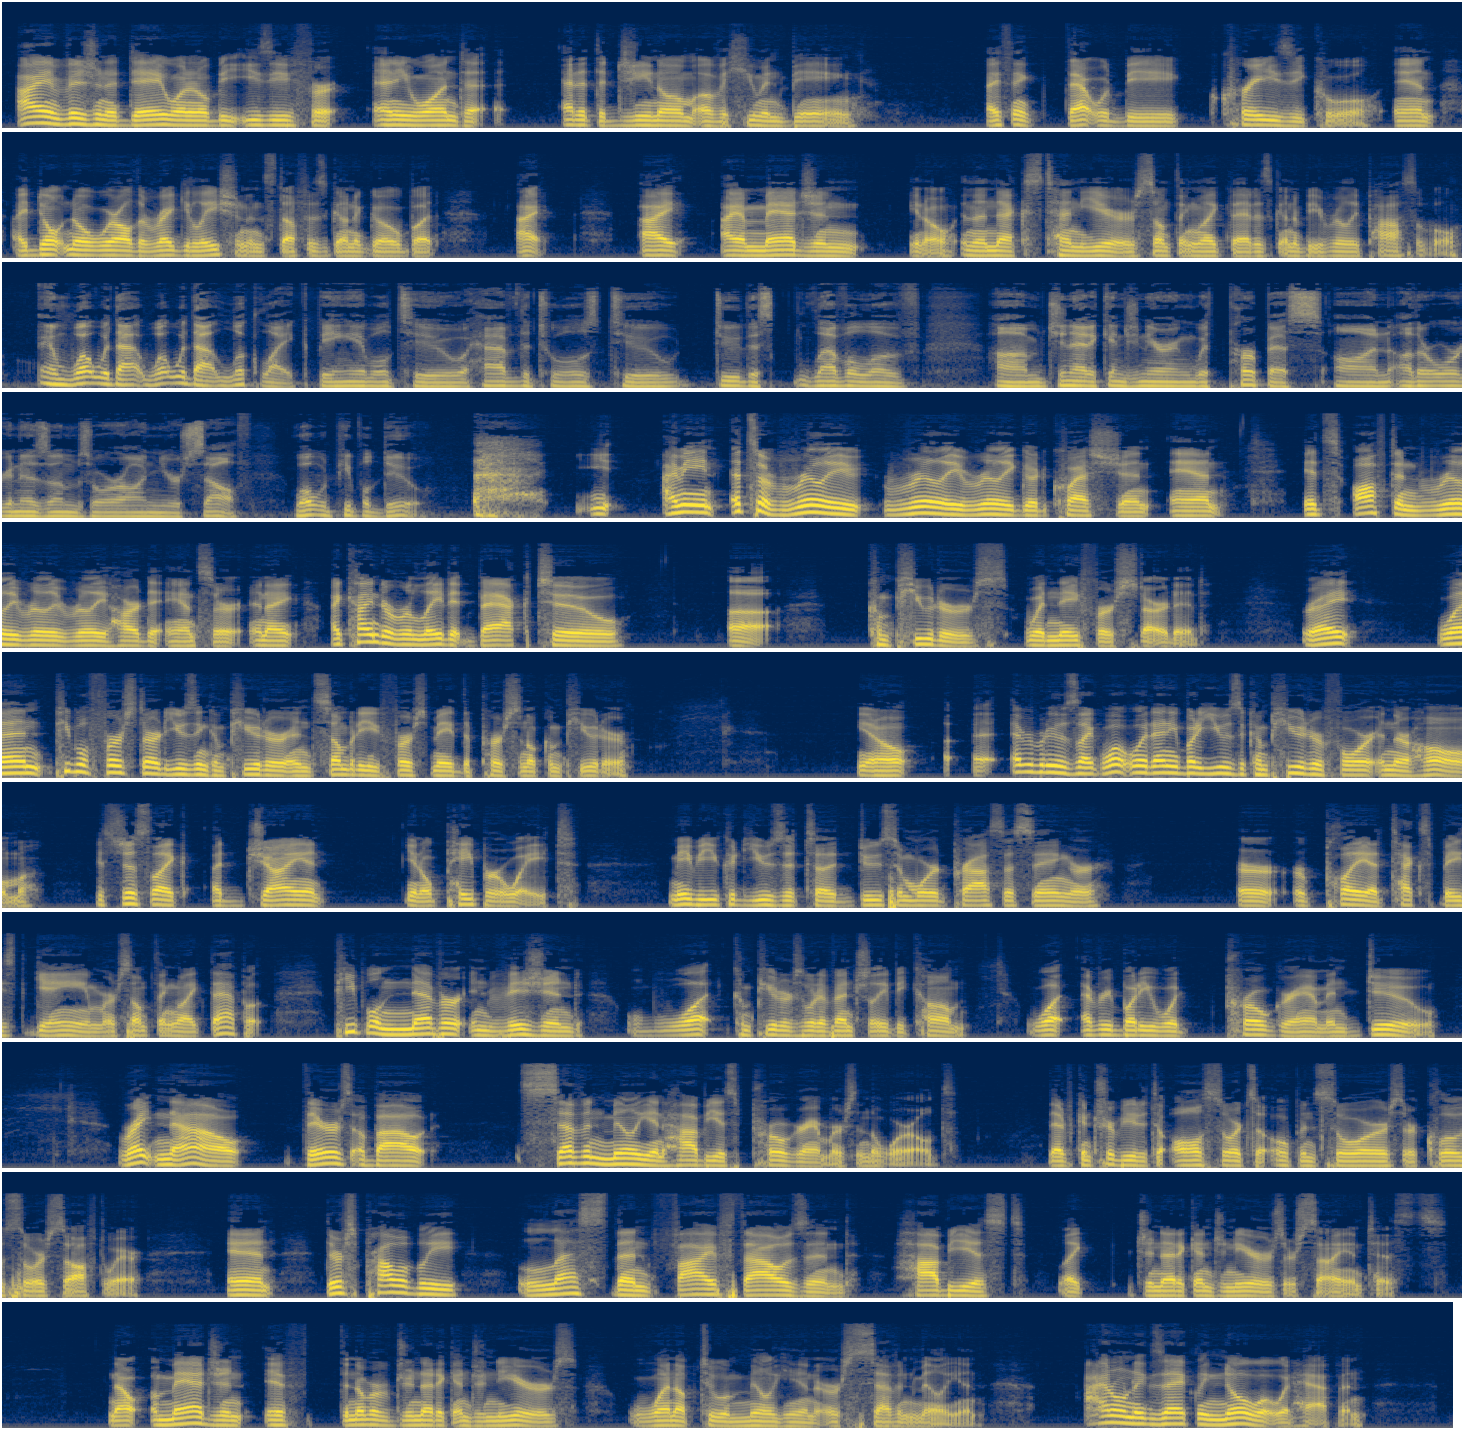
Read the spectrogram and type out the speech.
I envision a day when it'll be easy for anyone to edit the genome of a human being. I think that would be crazy cool. And I don't know where all the regulation and stuff is going to go, but I I I imagine, you know, in the next 10 years something like that is going to be really possible. And what would that what would that look like being able to have the tools to do this level of um, genetic engineering with purpose on other organisms or on yourself? What would people do? I mean, it's a really, really, really good question, and it's often really, really, really hard to answer. And I, I kind of relate it back to uh, computers when they first started, right? When people first started using computer and somebody first made the personal computer, you know, everybody was like, what would anybody use a computer for in their home? It's just like a giant, you know, paperweight maybe you could use it to do some word processing or or or play a text-based game or something like that but people never envisioned what computers would eventually become what everybody would program and do right now there's about 7 million hobbyist programmers in the world that have contributed to all sorts of open source or closed source software and there's probably less than 5,000 hobbyist like genetic engineers or scientists. Now, imagine if the number of genetic engineers went up to a million or 7 million. I don't exactly know what would happen,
